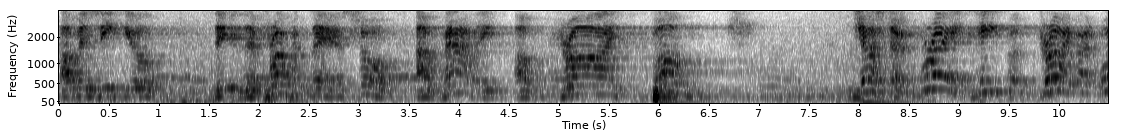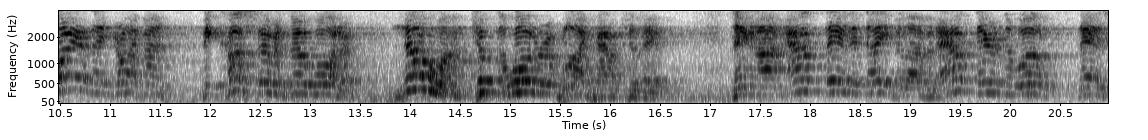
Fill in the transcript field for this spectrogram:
of Ezekiel, the, the prophet there saw a valley of dry bones. Just a great heap of dry bones. Why are they dry bones? Because there was no water. No one took the water of life out to them. They are out there today, beloved, out there in the world, there's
